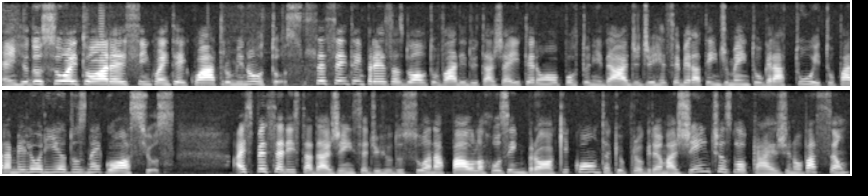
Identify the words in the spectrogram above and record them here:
Em Rio do Sul, 8 horas e 54 minutos. 60 empresas do Alto Vale do Itajaí terão a oportunidade de receber atendimento gratuito para a melhoria dos negócios. A especialista da Agência de Rio do Sul, Ana Paula Rosenbrock, conta que o programa Agentes Locais de Inovação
